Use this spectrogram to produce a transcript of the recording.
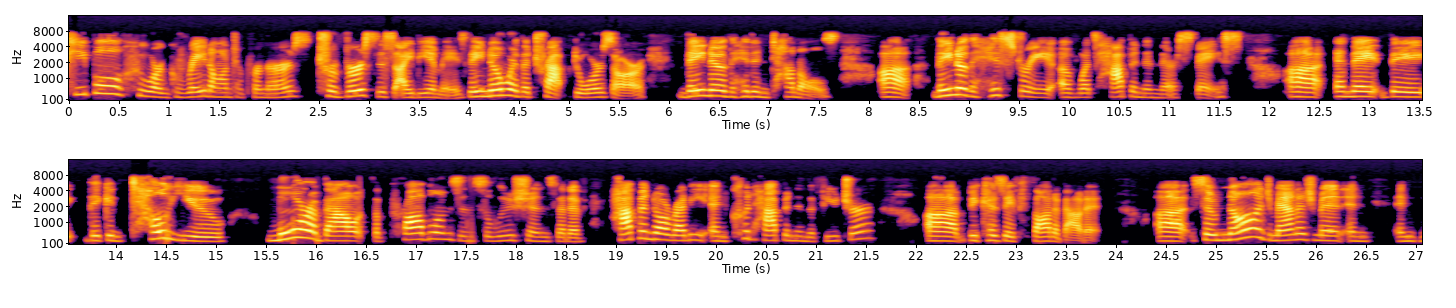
people who are great entrepreneurs traverse this idea maze. They know where the trap doors are, they know the hidden tunnels, uh, they know the history of what's happened in their space. Uh, and they they they can tell you more about the problems and solutions that have happened already and could happen in the future uh, because they've thought about it. Uh, so knowledge management and and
